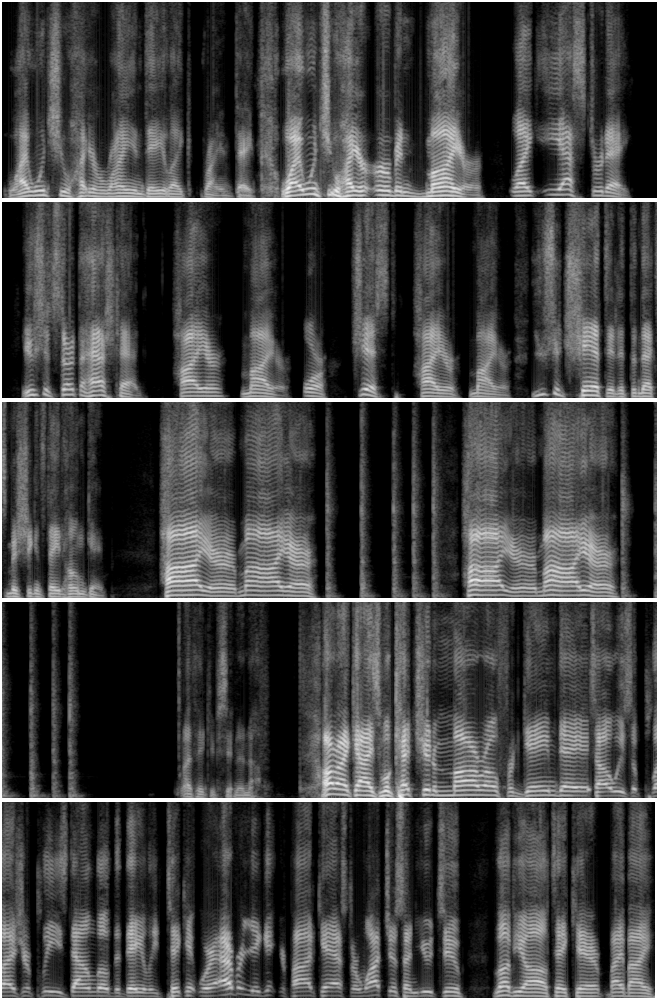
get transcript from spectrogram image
Why wouldn't you hire Ryan Day like Ryan Day? Why wouldn't you hire Urban Meyer like yesterday? You should start the hashtag hire Meyer or just hire Meyer. You should chant it at the next Michigan State home game. Hire Meyer. Hire Meyer. I think you've seen enough. All right, guys, we'll catch you tomorrow for game day. It's always a pleasure. Please download the daily ticket wherever you get your podcast or watch us on YouTube. Love you all. Take care. Bye bye.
